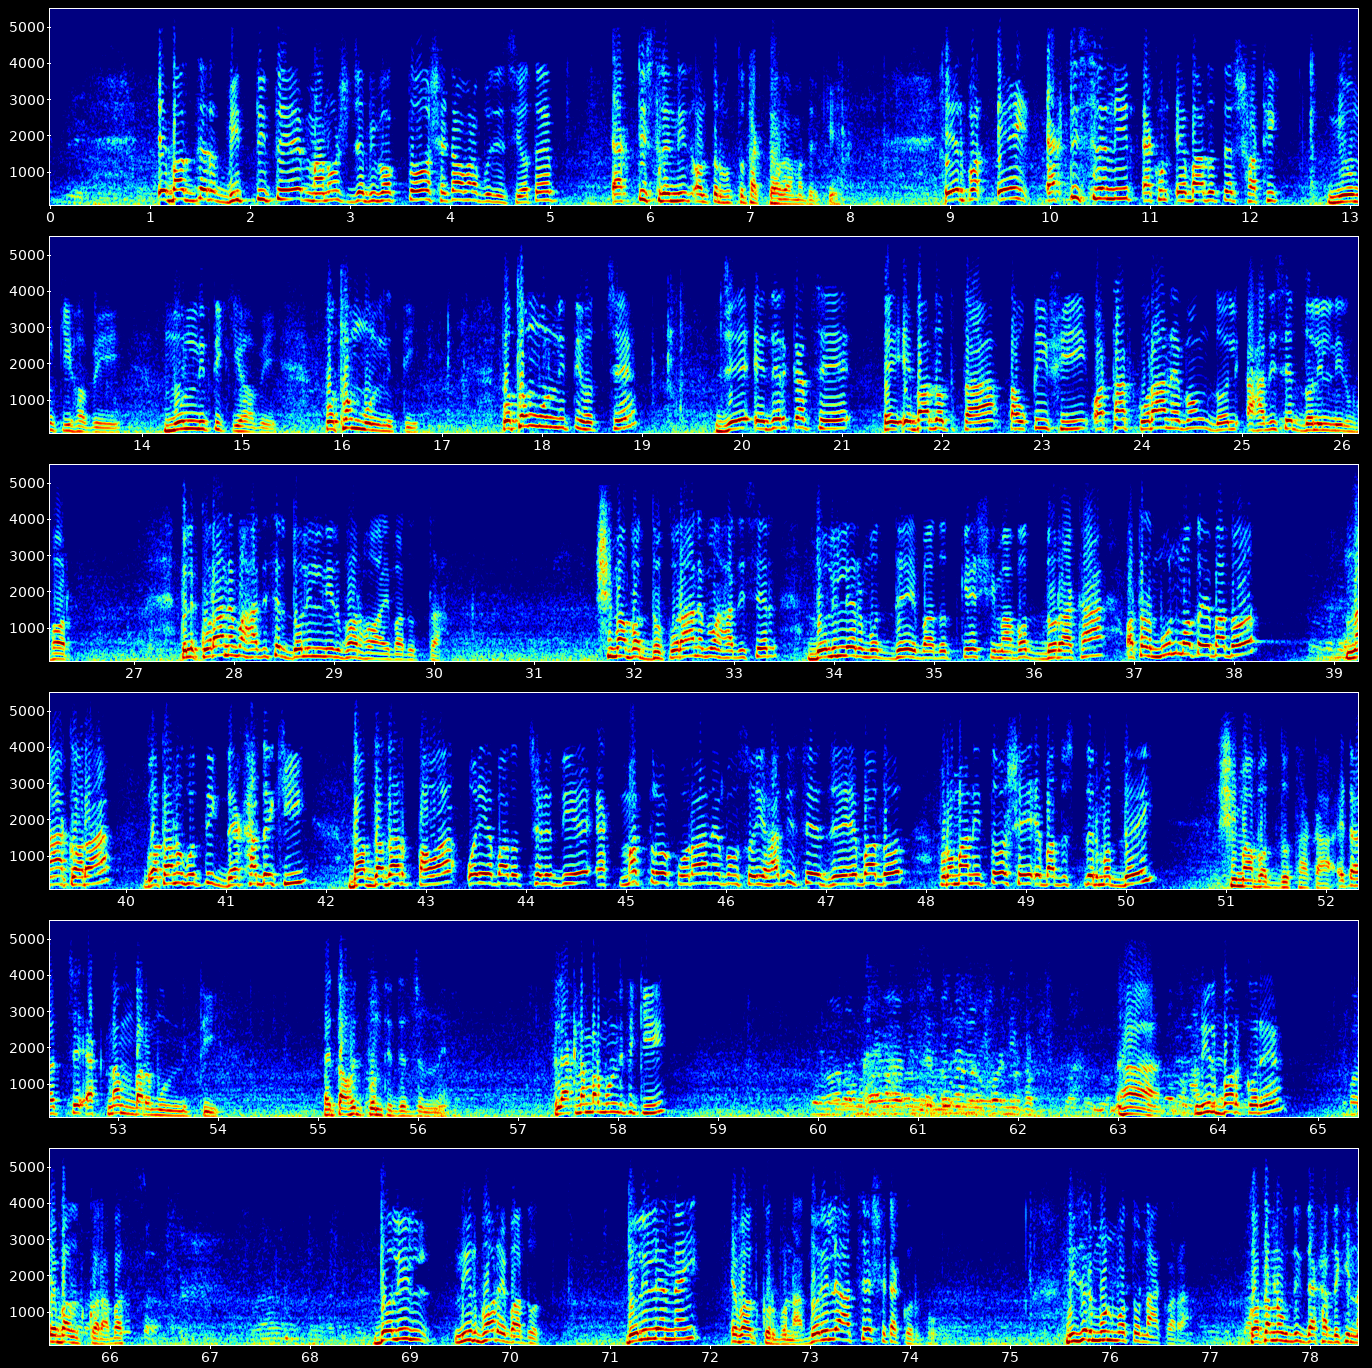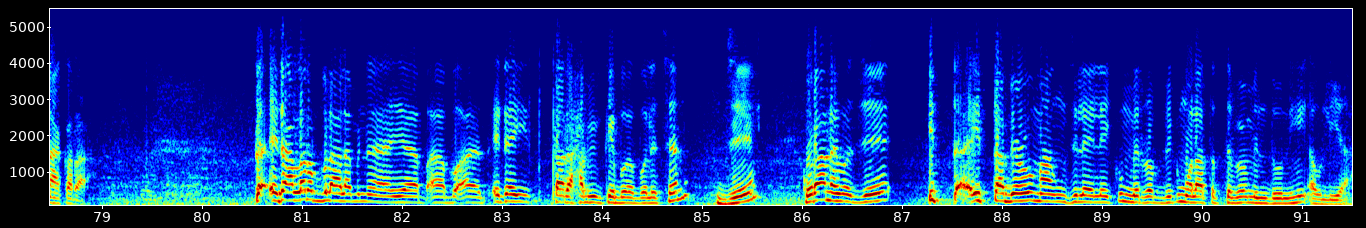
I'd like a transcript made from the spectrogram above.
এবাদতের ভিত্তিতে মানুষ যে বিভক্ত সেটা আমরা বুঝেছি। অতএব একটি শ্রেণির অন্তর্ভুক্ত থাকতে হবে আমাদেরকে। এরপর এই একটি শ্রেণির এখন এবাদতের সঠিক নিয়ম কি হবে? মূলনীতি কি হবে? প্রথম মূলনীতি। প্রথম মূলনীতি হচ্ছে যে এদের কাছে এই এবাদতটা তাওকিফি, অর্থাৎ কোরআন এবং হাদিসের দলিল নির্ভর। তাহলে কোরআন এবং হাদিসের দলিল নির্ভর হওয়া এবাদতটা। সীমাবদ্ধ। কোরআন এবং হাদিসের দলিলের মধ্যে এবাদতকে সীমাবদ্ধ রাখা, অর্থাৎ মূল মতো এবাদত না করা, গতানুগতিক দেখা দেখি বাপ দাদার পাওয়া ওই এবাদত ছেড়ে দিয়ে একমাত্র কোরআন এবং সই হাদিসে যে এবাদত প্রমাণিত, সেই এবাদতের মধ্যেই সীমাবদ্ধ থাকা। এটা হচ্ছে এক নাম্বার মূলনীতি এই তাহিদপন্থীদের জন্য। তাহলে এক নাম্বার মূলনীতি কি? হ্যাঁ নির্ভর করে এবাদত করা, বাস। দলিল নির্ভর এবাদত। দলিলের নেই এবাদত করব না। দলিলে আছে, সেটা করব। নিজের মন মতো না করা। গতানুগতিক দেখা দেখি না করা। এটা আল্লাহ রব্বুল আলমিন এটাই তার হাবিবকে বলেছেন যে, কোরআন যে, ইত্তা- ইত্তাবিউ মা ইলাইকুম মির রাব্বিকুম মিন আউলিয়া।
